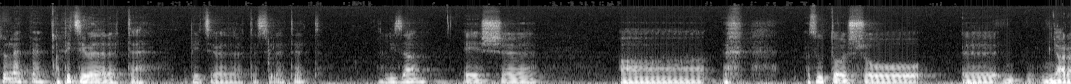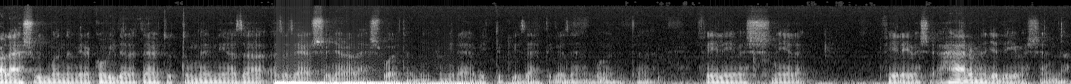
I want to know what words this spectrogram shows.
született? A picivel előtte. A picivel előtte született Liza, és a, az utolsó ö, nyaralás, úgymond, amire Covid előtt el tudtunk menni, az a, az, az első nyaralás volt, ami, amire elvittük Lizát igazából. Hát a fél évesnél, fél éves, háromnegyed évesen na,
